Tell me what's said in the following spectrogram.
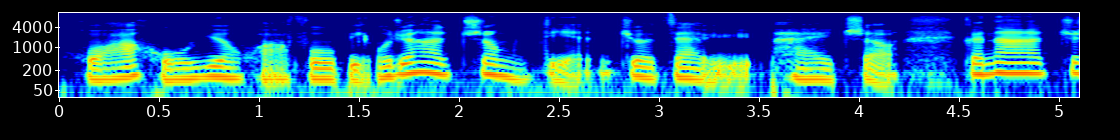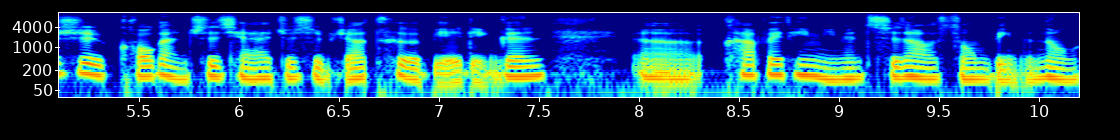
华湖苑华夫饼，我觉得它的重点就在于拍照，跟它就是口感吃起来就是比较特别一点，跟。呃，咖啡厅里面吃到松饼的那种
